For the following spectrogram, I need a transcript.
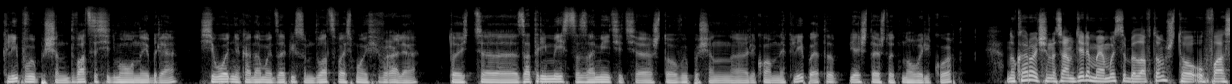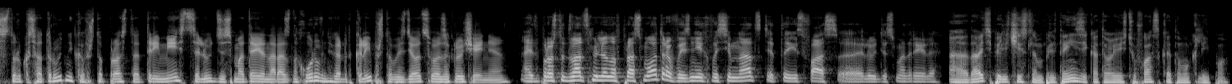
Клип выпущен 27 ноября. Сегодня, когда мы это записываем, 28 февраля. То есть э, за три месяца заметить, э, что выпущен э, рекламный клип, это, я считаю, что это новый рекорд. Ну, короче, на самом деле моя мысль была в том, что у ФАС столько сотрудников, что просто три месяца люди смотрели на разных уровнях этот клип, чтобы сделать свое заключение. А это просто 20 миллионов просмотров, из них 18 это из ФАС э, люди смотрели. А, Давайте перечислим претензии, которые есть у ФАС к этому клипу.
